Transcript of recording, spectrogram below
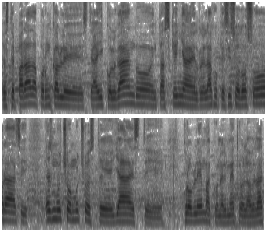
este, parada por un cable este, ahí colgando, en Tasqueña el relajo que se hizo dos horas y es mucho, mucho este, ya este, problema con el metro, la verdad.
